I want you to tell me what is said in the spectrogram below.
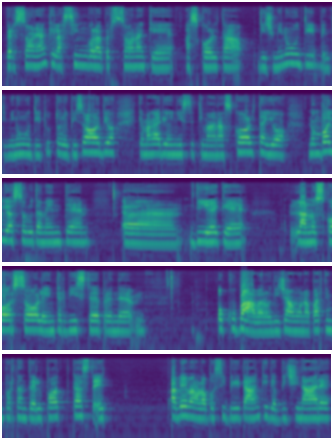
persone, anche la singola persona che ascolta 10 minuti, 20 minuti, tutto l'episodio, che magari ogni settimana ascolta. Io non voglio assolutamente eh, dire che l'anno scorso le interviste prende, occupavano diciamo una parte importante del podcast e avevano la possibilità anche di avvicinare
